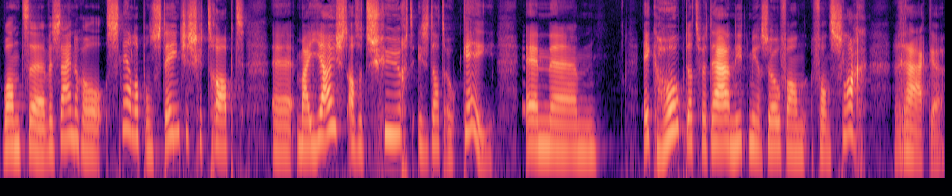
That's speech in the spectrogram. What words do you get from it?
Want uh, we zijn nogal snel op ons steentjes getrapt. Maar juist als het schuurt, is dat oké. En uh, ik hoop dat we daar niet meer zo van, van slag raken.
